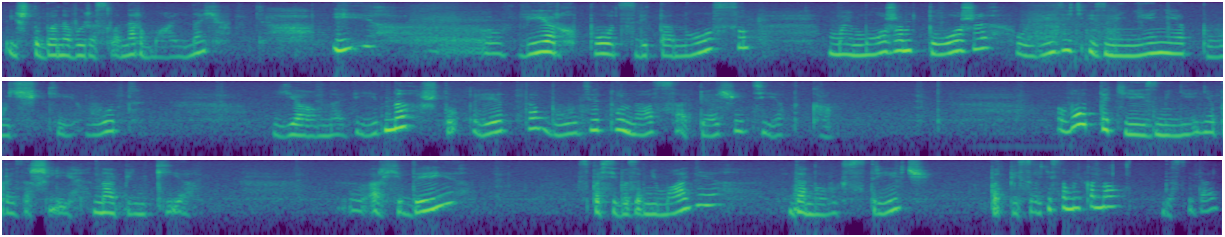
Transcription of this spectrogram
и чтобы она выросла нормальной. И вверх по цветоносу мы можем тоже увидеть изменение почки. Вот явно видно, что это будет у нас опять же детка. Вот такие изменения произошли на пеньке орхидеи. Спасибо за внимание. До новых встреч. Подписывайтесь на мой канал. До свидания.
